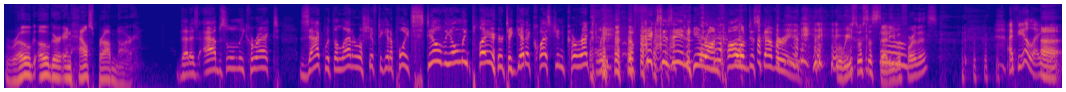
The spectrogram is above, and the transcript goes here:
Rogue Ogre in House Brobnar. That is absolutely correct. Zach with the lateral shift to get a point. Still the only player to get a question correctly. the fix is in here on Call of Discovery. Were we supposed to study Oh. before this? I feel like Uh,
